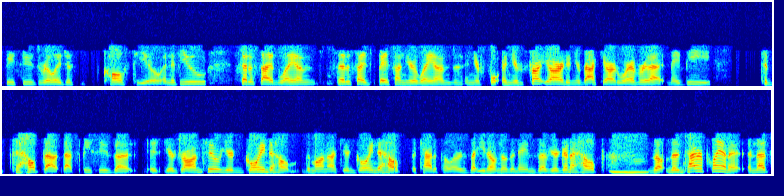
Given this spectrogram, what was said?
species really just calls to you and if you set aside land set aside space on your land in your for, in your front yard in your backyard wherever that may be to to help that that species that it, you're drawn to you're going to help the monarch you're going to help the caterpillars that you don't know the names of you're going to help Mhm. the the entire planet and that's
